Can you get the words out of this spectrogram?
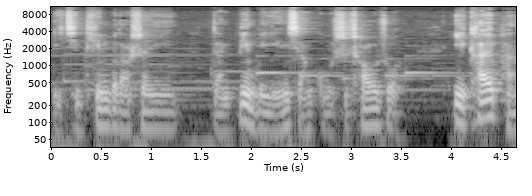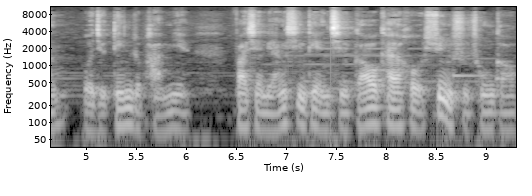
已经听不到声音，但并不影响股市操作。一开盘我就盯着盘面，发现良性电器高开后迅速冲高，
